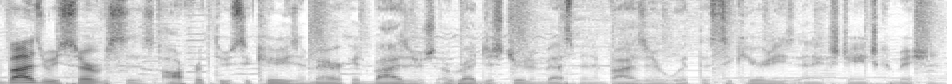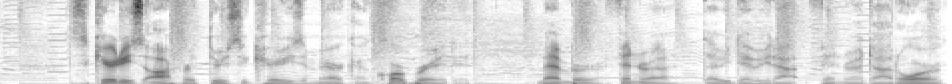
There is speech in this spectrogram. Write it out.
Advisory services offered through Securities America Advisors, a registered investment advisor with the Securities and Exchange Commission. Securities offered through Securities America Incorporated, member FINRA, www.finra.org,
